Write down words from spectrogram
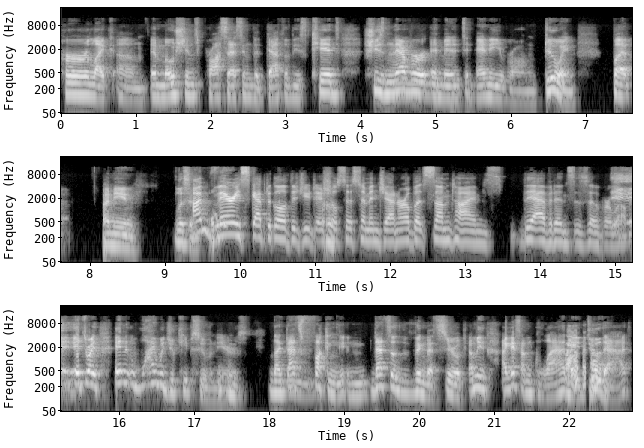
her like um, emotions, processing the death of these kids. She's never Mm. admitted to any wrongdoing. But I mean, listen, I'm very skeptical of the judicial system in general, but sometimes the evidence is overwhelming. It's right. And why would you keep souvenirs? Like that's Mm. fucking that's the thing that's serial. I mean, I guess I'm glad they do that,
